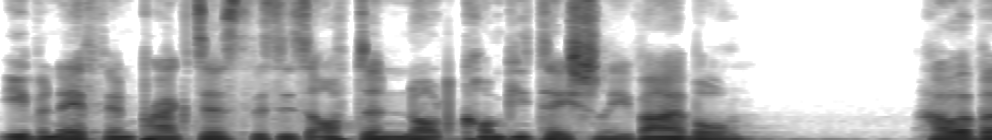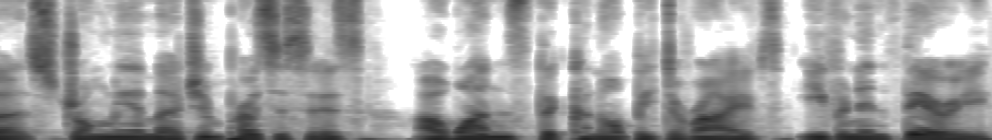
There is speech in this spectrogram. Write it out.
even if in practice this is often not computationally viable. However, strongly emergent processes are ones that cannot be derived, even in theory,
